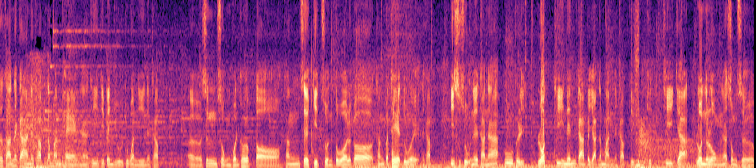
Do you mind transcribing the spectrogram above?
สถานการณ์นะครับน้ำมันแพงนะที่ที่เป็นอยู่ทุกวันนี้นะครับเออซึ่งส่งผลกระทบต่อทั้งเศรษฐกิจส่วนตัวแล้วก็ทั้งประเทศด้วยนะครับอิสุสุในฐานะผู้ผลิตรถที่เน้นการประหยัดน้ำมันนะครับจึงคิดที่จะรณรงค์นะส่งเสริม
